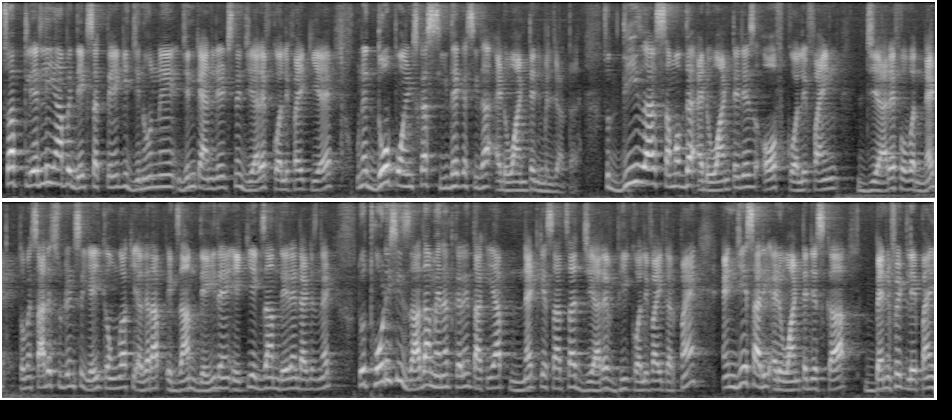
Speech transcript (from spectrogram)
सो so आप क्लियरली यहाँ पे देख सकते हैं कि जिन्होंने, जिन कैंडिडेट्स ने जीआरएफ क्वालिफाई किया है, उन्हें दो पॉइंट्स का सीधे के सीधा एडवांटेज मिल जाता है। So these are some of the advantages of qualifying JRF over NET तो मैं सारे स्टूडेंट से यही कहूँगा कि अगर आप एग्ज़ाम दे ही रहे हैं, एक ही एग्ज़ाम दे रहे हैं दैट इज़ नेट तो थोड़ी सी ज़्यादा मेहनत करें ताकि आप नेट के साथ साथ जे भी क्वालिफाई कर पाए एंड ये सारी एडवांटेजेस का बेनिफिट ले पाएँ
